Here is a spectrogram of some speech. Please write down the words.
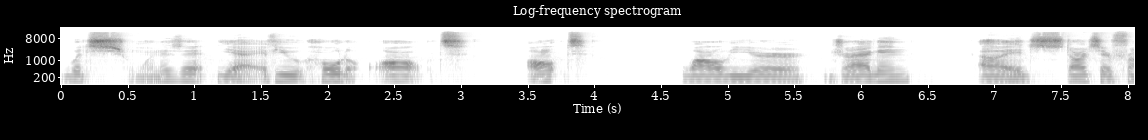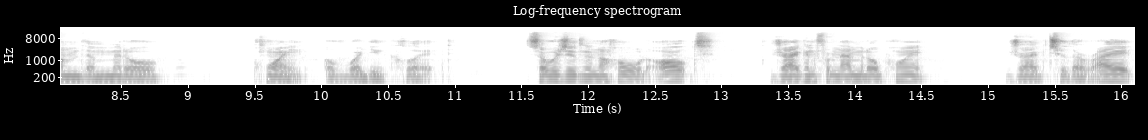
Which one is it? Yeah, if you hold Alt, Alt, while you're dragging, uh, it starts it from the middle point of where you clicked. So we're just going to hold Alt, dragging from that middle point, drag to the right,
